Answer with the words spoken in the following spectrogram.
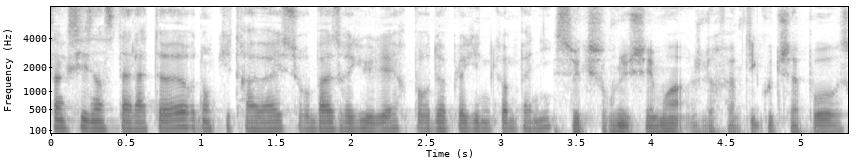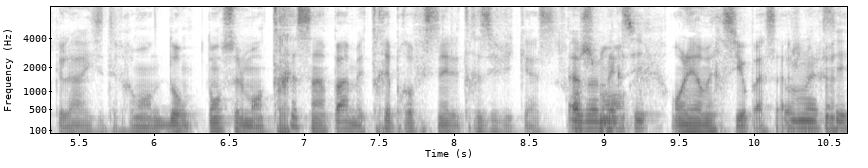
5-6 installateurs, donc qui travaillent sur base régulière pour The Plugin Company. Ceux qui sont venus chez moi, je leur fais un petit coup de chapeau parce que là, ils étaient vraiment non seulement très sympas, mais très professionnels et très efficaces. Ah bah, Franchement, merci. on les remercie au passage. Merci.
